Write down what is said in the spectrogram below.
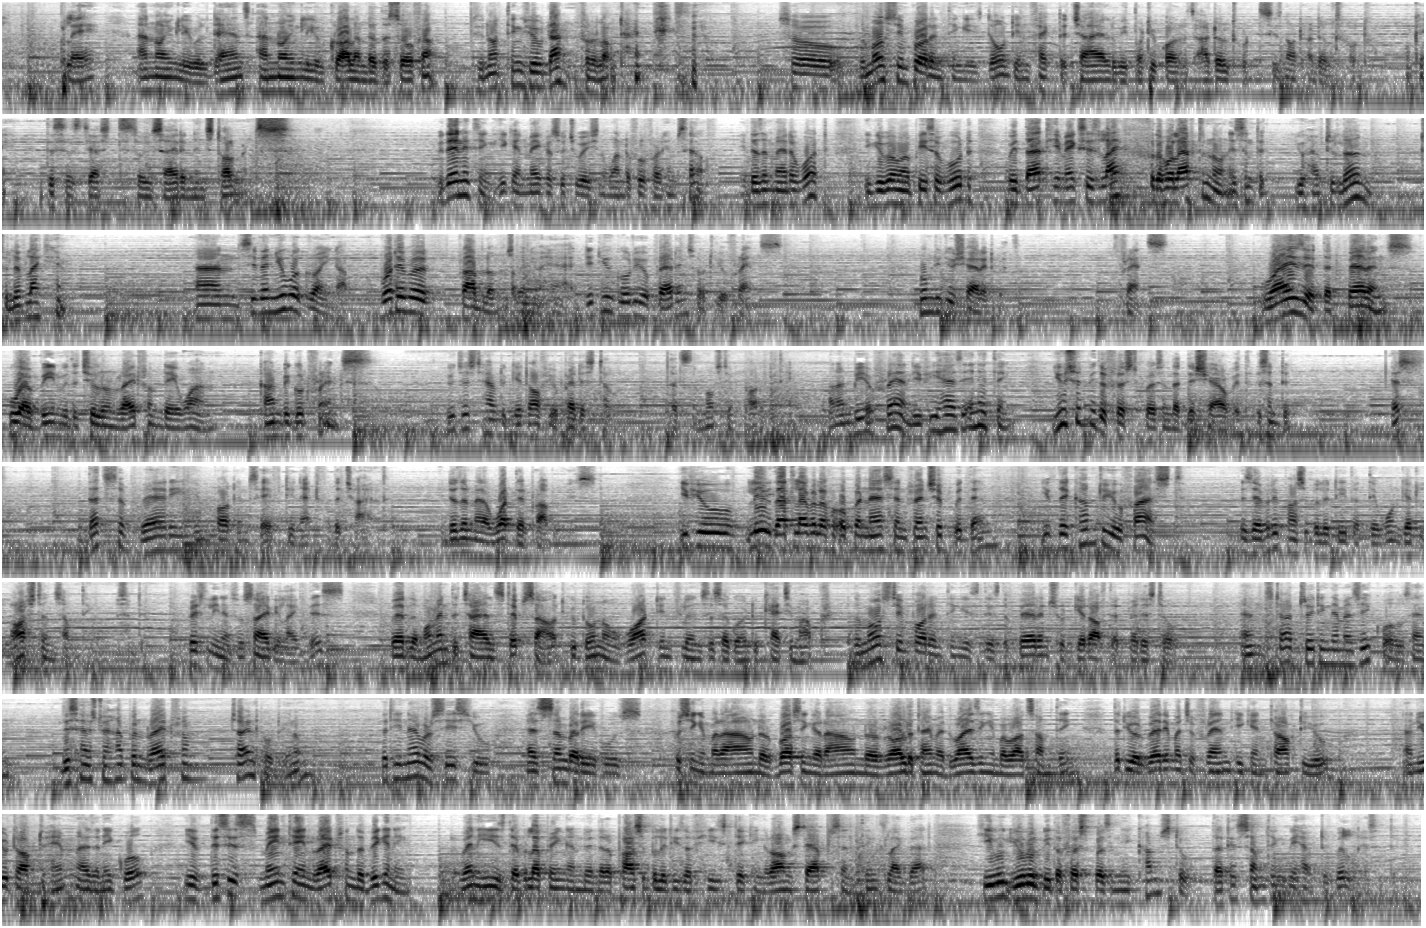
play, unknowingly you'll dance, unknowingly you'll crawl under the sofa. These are not things you've done for a long time So, the most important thing is don't infect the child with what you call as adulthood. This is not adulthood, okay? This is just suicide in installments. With anything, he can make a situation wonderful for himself. It doesn't matter what. You give him a piece of wood, with that he makes his life for the whole afternoon, isn't it? You have to learn to live like him. And see, when you were growing up, whatever problems when you had, did you go to your parents or to your friends? Whom did you share it with? Friends. Why is it that parents who have been with the children right from day one can't be good friends? You just have to get off your pedestal, that's the most important thing. And be a friend, if he has anything, you should be the first person that they share with, isn't it? Yes? That's a very important safety net for the child. It doesn't matter what their problem is. If you leave that level of openness and friendship with them, if they come to you first, there's every possibility that they won't get lost in something, isn't it? Especially in a society like this, where the moment the child steps out, you don't know what influences are going to catch him up. The most important thing is this, the parent should get off that pedestal and start treating them as equals and this has to happen right from childhood, you know? That he never sees you as somebody who's pushing him around or bossing around or all the time advising him about something, that you are very much a friend, he can talk to you and you talk to him as an equal. If this is maintained right from the beginning, when he is developing and when there are possibilities of he's taking wrong steps and things like that, he will… you will be the first person he comes to. That is something we have to build, isn't it?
